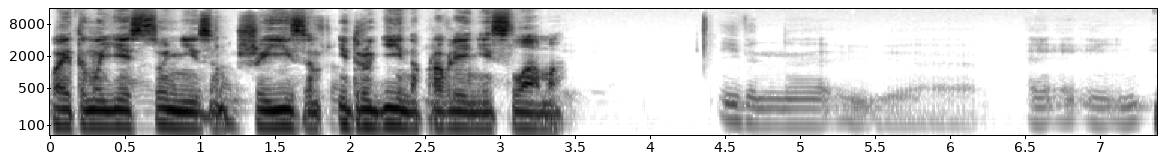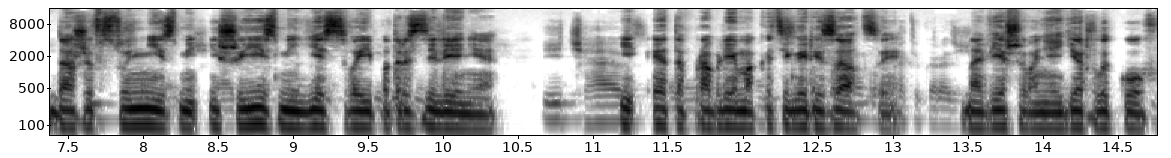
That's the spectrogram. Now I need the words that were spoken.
Поэтому есть суннизм, шиизм и другие направления ислама. Даже в суннизме и шиизме есть свои подразделения. И это проблема категоризации, навешивания ярлыков.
